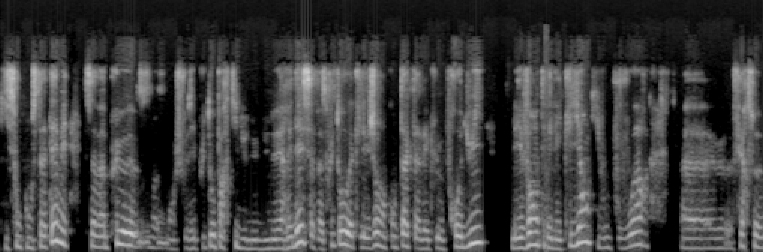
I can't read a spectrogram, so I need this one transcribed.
qui sont constatés, mais ça va plus. Bon, je faisais plutôt partie d'une R&D, ça va plutôt être les gens en contact avec le produit, les ventes et les clients qui vont pouvoir faire, ce,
